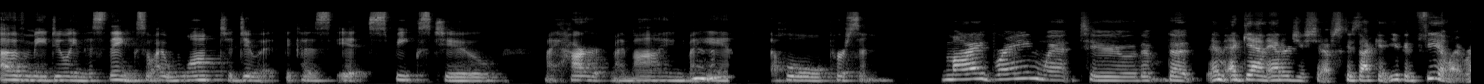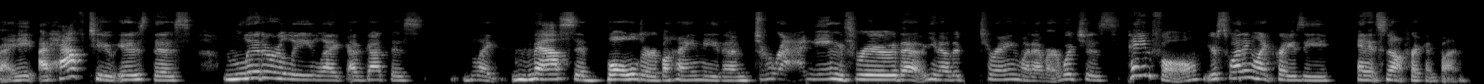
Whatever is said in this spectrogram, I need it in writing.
of me doing this thing. So I want to do it because it speaks to my heart, my mind, my mm-hmm. hands, the whole person. My brain went to the the and again energy shifts because I can you can feel it, right? I have to is this literally like I've got this like massive boulder behind me that I'm dragging through the, you know, the terrain, whatever, which is painful. You're sweating like crazy and it's not freaking fun.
